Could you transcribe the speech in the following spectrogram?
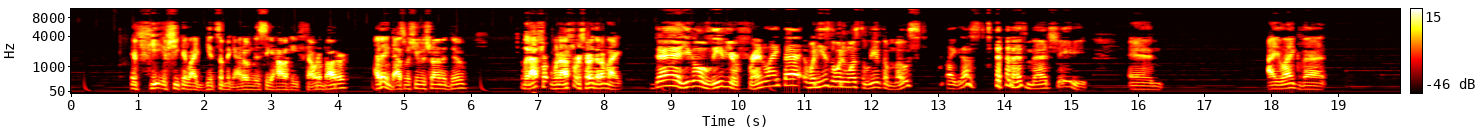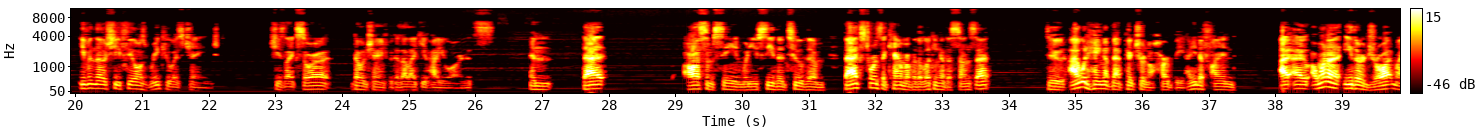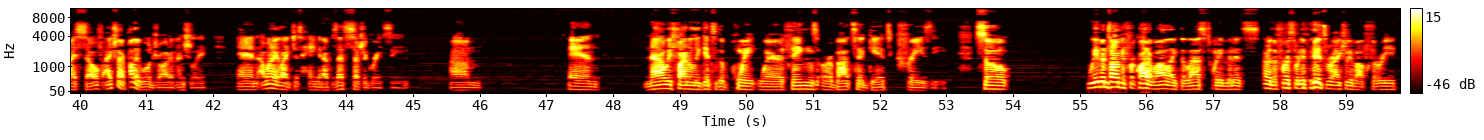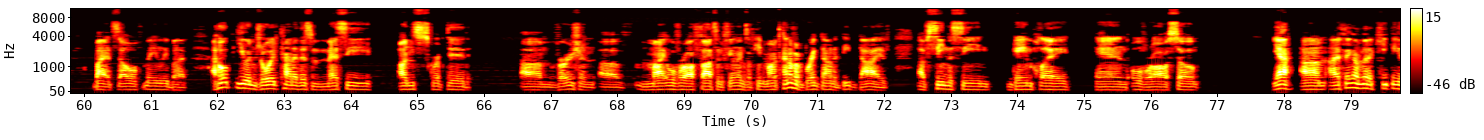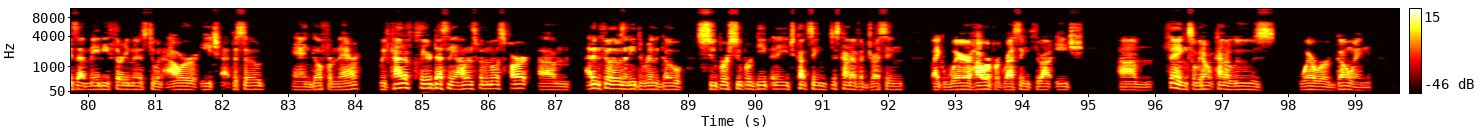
if he if she could like get something out of him to see how he felt about her. I think that's what she was trying to do. But I when I first heard that, I'm like, "Dang, you gonna leave your friend like that when he's the one who wants to leave the most? Like that's that's mad shady." And I like that, even though she feels Riku has changed, she's like, "Sora, don't change because I like you how you are. And it's, and that awesome scene when you see the two of them backs towards the camera, but they're looking at the sunset. Dude, I would hang up that picture in a heartbeat. I need to find, I, I, I want to either draw it myself. Actually, I probably will draw it eventually. And I want to like just hang it up because that's such a great scene. Um, and now we finally get to the point where things are about to get crazy. So we've been talking for quite a while. Like the last 20 minutes, or the first 20 minutes were actually about three by itself mainly. But I hope you enjoyed kind of this messy, unscripted um, version of my overall thoughts and feelings of Kingdom Hearts. Kind of a breakdown, a deep dive of scene to scene, gameplay, and overall. So yeah, um, I think I'm gonna keep these at maybe 30 minutes to an hour each episode and go from there we've kind of cleared Destiny Islands for the most part. Um, I didn't feel there was a need to really go super, super deep into each cutscene, just kind of addressing like where, how we're progressing throughout each, um, thing. So we don't kind of lose where we're going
